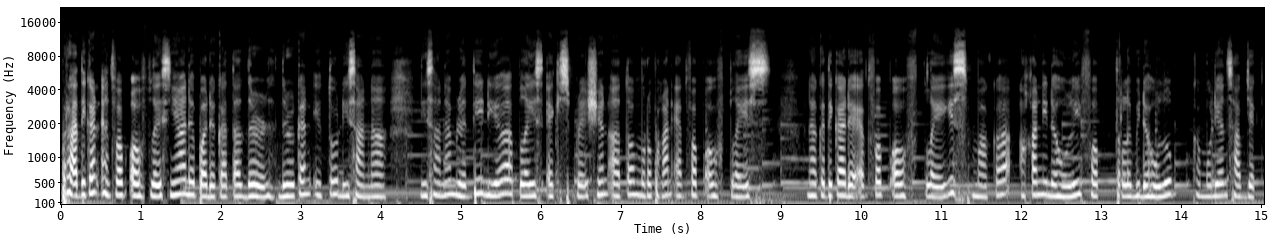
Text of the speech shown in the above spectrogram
Perhatikan adverb of place-nya ada pada kata there. There kan itu di sana. Di sana berarti dia place expression atau merupakan adverb of place. Nah, ketika ada adverb of place, maka akan didahului verb terlebih dahulu, kemudian subject.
